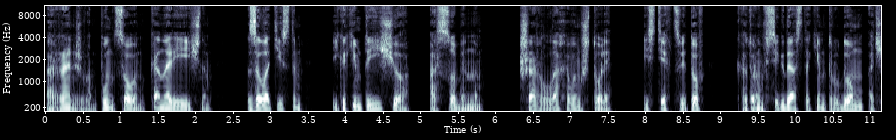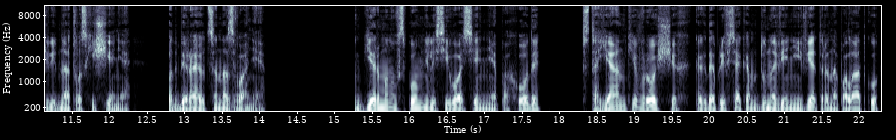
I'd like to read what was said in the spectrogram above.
оранжевым, пунцовым, канареечным, золотистым и каким-то еще особенным, шарлаховым, что ли, из тех цветов, к которым всегда с таким трудом, очевидно от восхищения, подбираются названия. Герману вспомнились его осенние походы, стоянки в рощах, когда при всяком дуновении ветра на палатку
